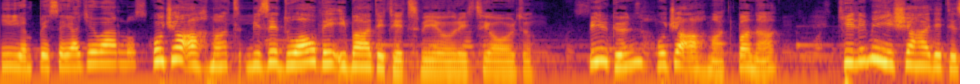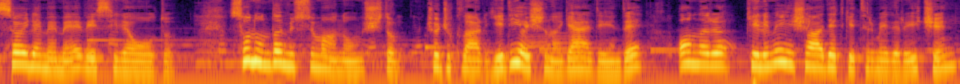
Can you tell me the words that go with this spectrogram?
Y empecé a llevarlos. Hoca Ahmet bize dua ve ibadet etmeyi öğretiyordu. Bir gün Hoca Ahmet bana kelime-i şehadeti söylememe vesile oldu. Sonunda Müslüman olmuştum. Çocuklar 7 yaşına geldiğinde onları kelime-i şehadet getirmeleri için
